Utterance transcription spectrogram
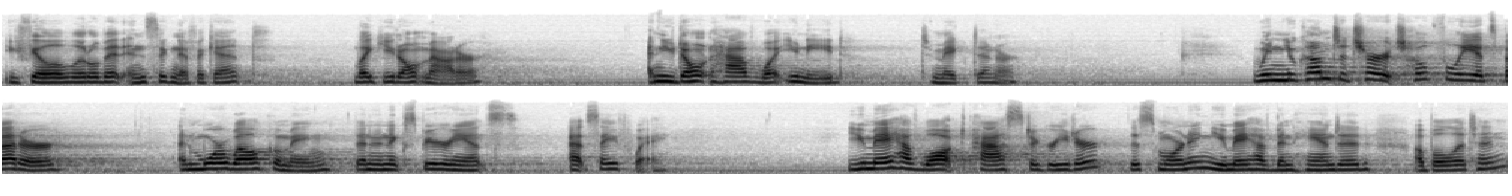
You feel a little bit insignificant, like you don't matter, and you don't have what you need to make dinner. When you come to church, hopefully it's better and more welcoming than an experience at Safeway. You may have walked past a greeter this morning. You may have been handed a bulletin.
